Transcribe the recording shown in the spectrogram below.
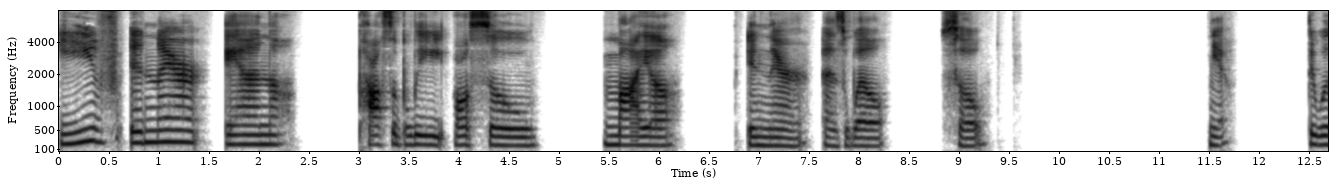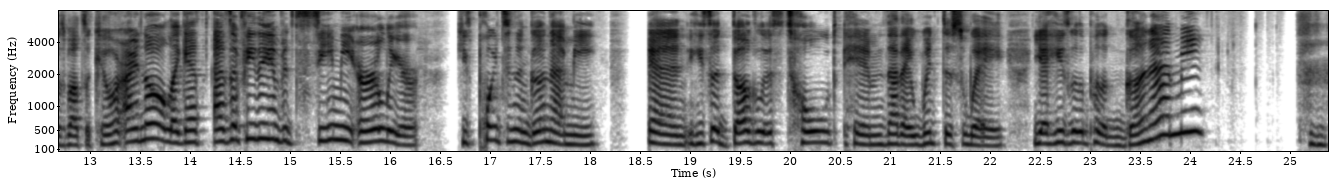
Eve in there and possibly also Maya in there as well. So, yeah. They was about to kill her. I know, like, as, as if he didn't even see me earlier. He's pointing a gun at me. And he said Douglas told him that I went this way. Yet he's gonna put a gun at me?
